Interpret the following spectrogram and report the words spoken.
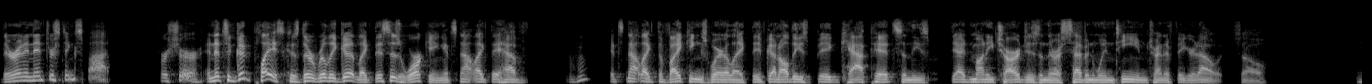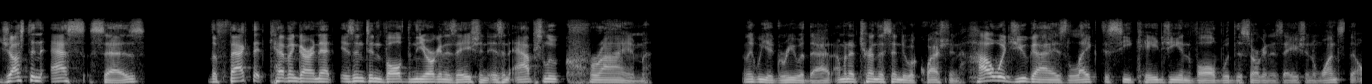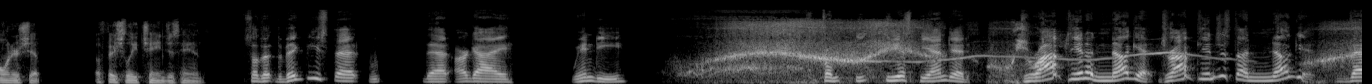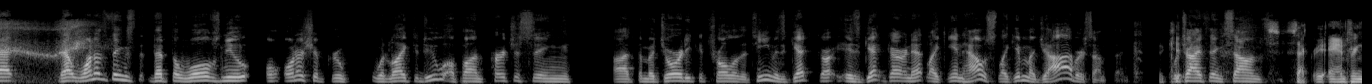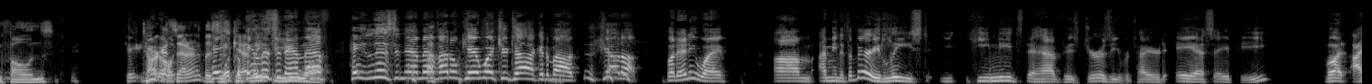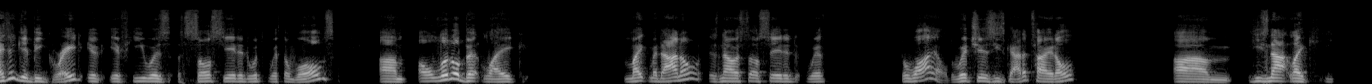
they're in an interesting spot for sure, and it's a good place because they're really good. Like this is working. It's not like they have. Mhm. It's not like the Vikings where like they've got all these big cap hits and these dead money charges, and they're a seven win team trying to figure it out. So, Justin S says the fact that Kevin Garnett isn't involved in the organization is an absolute crime. I think we agree with that. I'm going to turn this into a question. How would you guys like to see KG involved with this organization once the ownership officially changes hands? so the, the big piece that that our guy Windy from e- ESPN did dropped in a nugget, dropped in just a nugget that that one of the things that the Wolves' new ownership group would like to do upon purchasing uh, the majority control of the team is get Gar- is get Garnett like in house, like give him a job or something, which I think sounds answering phones. Okay, you Target know, Center. This hey, is Kevin. hey, listen, do MF. want? Hey, listen, MF. I don't care what you're talking about. Shut up. But anyway, um, I mean, at the very least, he needs to have his jersey retired ASAP. But I think it'd be great if if he was associated with with the Wolves, um, a little bit like Mike Modano is now associated with the Wild, which is he's got a title. Um, he's not like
